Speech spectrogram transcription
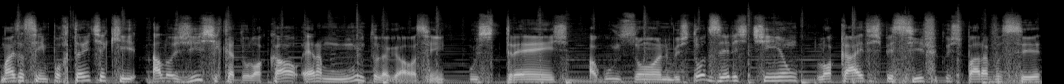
Mas assim, importante é que a logística do local era muito legal, assim os trens, alguns ônibus, todos eles tinham locais específicos para você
